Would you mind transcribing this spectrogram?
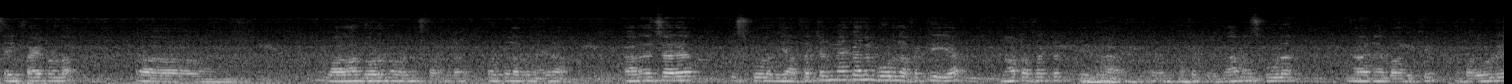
സേഫായിട്ടുള്ള വാളാന്തോട് എന്ന് പറയുന്ന സ്ഥലത്ത് കുഴപ്പമില്ലാത്ത മേഖലയാണ്. കാരണം വെച്ചാൽ ഈ സ്കൂൾ ഈ അഫക്റ്റഡിനേക്കാളും കൂടുതൽ അഫക്റ്റ് ചെയ്യുക നോട്ട് അഫക്റ്റഡ് പീപ്പിളാണ് അഫക്റ്റ് ചെയ്യുക. കാരണം സ്കൂൾ ബാധിക്കും. അപ്പോൾ അതുകൊണ്ട്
